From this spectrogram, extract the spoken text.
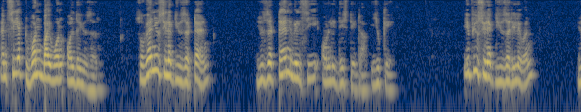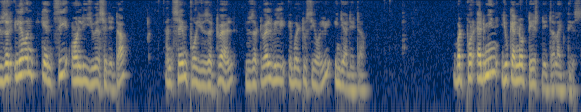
and select one by one all the user. So when you select user 10, user 10 will see only this data UK. If you select user 11, User 11 can see only USA data and same for user 12. User 12 will be able to see only India data. But for admin, you cannot test data like this.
